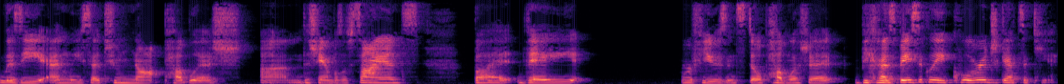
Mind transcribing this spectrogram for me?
Lizzie and Lisa to not publish um, The Shambles of Science, but they refuse and still publish it because basically Coleridge gets accused.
